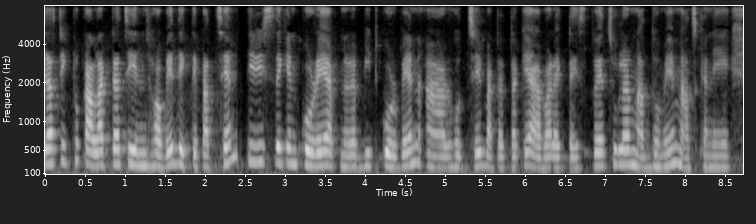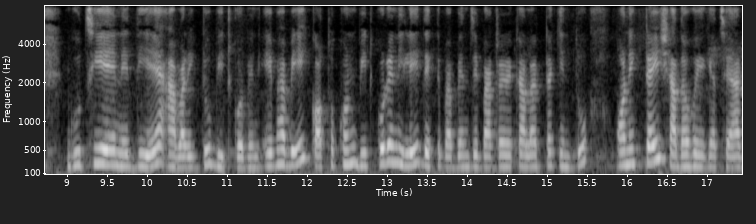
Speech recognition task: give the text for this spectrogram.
জাস্ট একটু কালারটা চেঞ্জ হবে, দেখতে পাচ্ছেন? 30 সেকেন্ড করে আপনারা বিট করবেন আর হচ্ছে বাটারটাকে আবার একটা স্প্যাচুলার মাধ্যমে মাঝখানে গুছিয়ে এনে দিয়ে আবার একটু বিট করবেন। এভাবেই কতক্ষণ বিট করে নিলেই দেখতে পাবেন যে বাটারের কালারটা কিন্তু অনেকটাই সাদা হয়ে গেছে। আর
